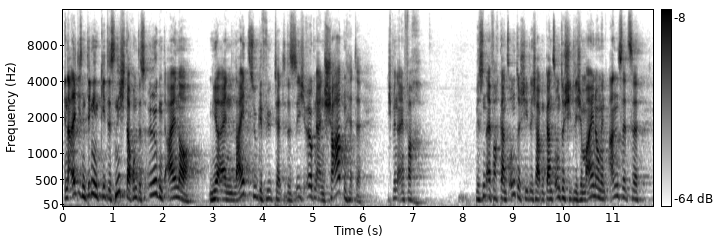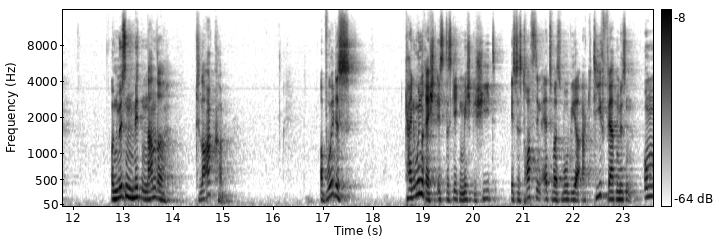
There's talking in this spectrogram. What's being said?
in all diesen Dingen geht es nicht darum, dass irgendeiner mir ein Leid zugefügt hätte, dass ich irgendeinen Schaden hätte. Ich bin einfach, wir sind einfach ganz unterschiedlich, haben ganz unterschiedliche Meinungen, Ansätze und müssen miteinander klarkommen. Obwohl das kein Unrecht ist, das gegen mich geschieht, ist es trotzdem etwas, wo wir aktiv werden müssen, um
